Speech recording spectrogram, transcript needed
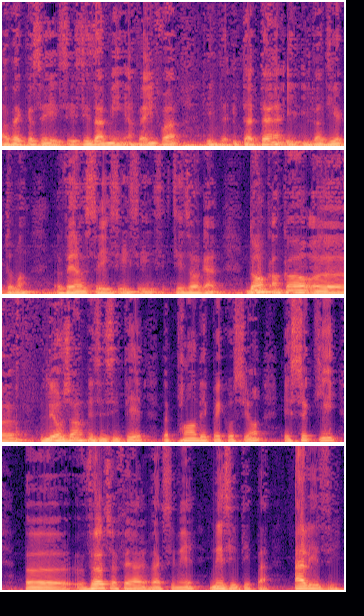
avec ses, ses amis. Enfin, une fois il, t'atteint, il, va directement vers ses, organes. Donc, encore euh, l'urgente nécessité de prendre des précautions et ceux qui euh, veulent se faire vacciner, n'hésitez pas. Allez-y.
